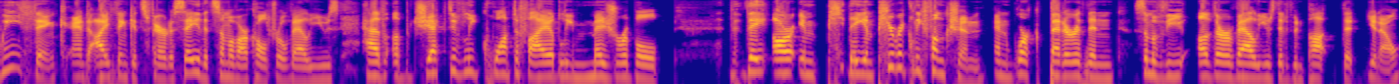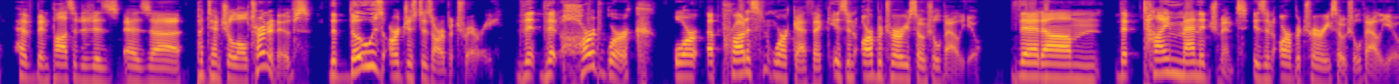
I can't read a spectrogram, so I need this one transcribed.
we think, and I think it's fair to say that some of our cultural values have objectively, quantifiably measurable they are imp- they empirically function and work better than some of the other values that have been po- that you know have been posited as as uh, potential alternatives that those are just as arbitrary that that hard work or a protestant work ethic is an arbitrary social value. That um that time management is an arbitrary social value.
